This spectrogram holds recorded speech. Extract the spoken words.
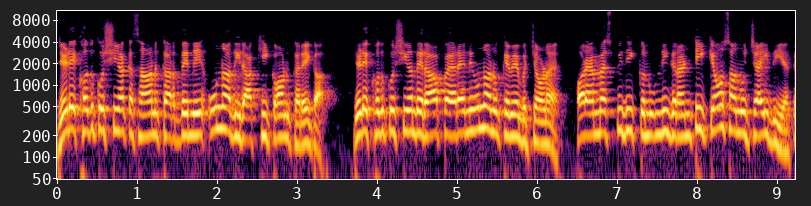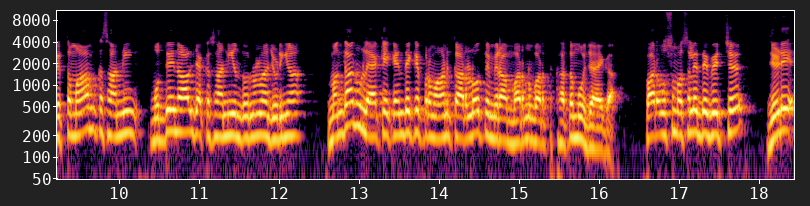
ਜਿਹੜੇ ਖੁਦਕੁਸ਼ੀਆਂ ਕਿਸਾਨ ਕਰਦੇ ਨੇ ਉਹਨਾਂ ਦੀ ਰਾਖੀ ਕੌਣ ਕਰੇਗਾ ਜਿਹੜੇ ਖੁਦਕੁਸ਼ੀਆਂ ਦੇ ਰਾਹ ਪੈ ਰਹੇ ਨੇ ਉਹਨਾਂ ਨੂੰ ਕਿਵੇਂ ਬਚਾਉਣਾ ਹੈ ਔਰ ਐਮਐਸਪੀ ਦੀ ਕਾਨੂੰਨੀ ਗਾਰੰਟੀ ਕਿਉਂ ਸਾਨੂੰ ਚਾਹੀਦੀ ਹੈ ਤੇ तमाम ਕਿਸਾਨੀ ਮੁੱਦੇ ਨਾਲ ਜਾਂ ਕਿਸਾਨੀ ਅੰਦੋਲਨ ਨਾਲ ਜੁੜੀਆਂ ਮੰਗਾਂ ਨੂੰ ਲੈ ਕੇ ਕਹਿੰਦੇ ਕਿ ਪ੍ਰਮਾਣ ਕਰ ਲਓ ਤੇ ਮੇਰਾ ਮਰਨ ਵਰਤ ਖਤਮ ਹੋ ਜਾਏਗਾ ਪਰ ਉਸ ਮਸਲੇ ਦੇ ਵਿੱਚ ਜਿਹੜੇ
